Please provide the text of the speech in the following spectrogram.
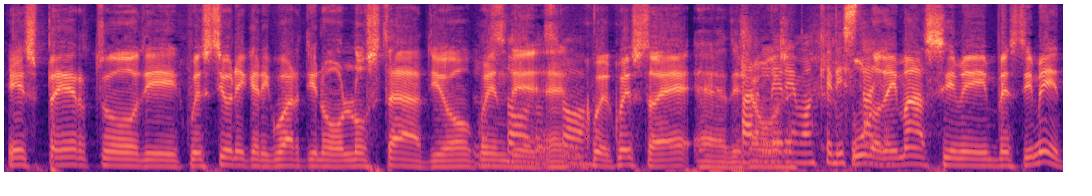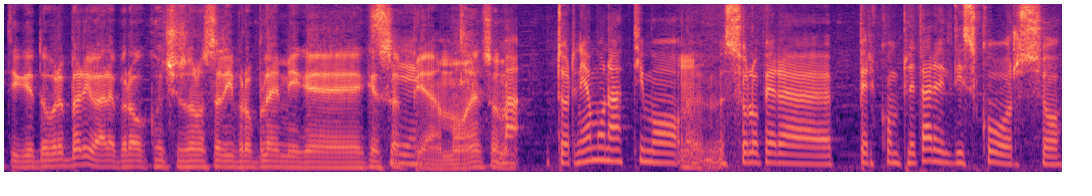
esperto di questioni che riguardino lo stadio. quindi so, lo so. eh, que- questo è eh, diciamo così, uno dei massimi investimenti che dovrebbe arrivare, però ci sono stati problemi che, che Sì, sappiamo. eh. Ma torniamo un attimo Mm. eh, solo per, eh, per completare il discorso.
